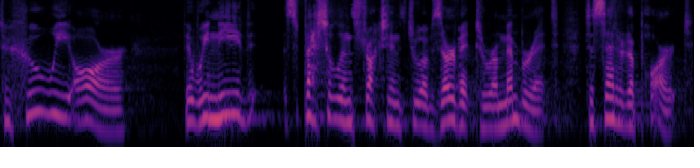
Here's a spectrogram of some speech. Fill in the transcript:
to who we are that we need special instructions to observe it, to remember it, to set it apart.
